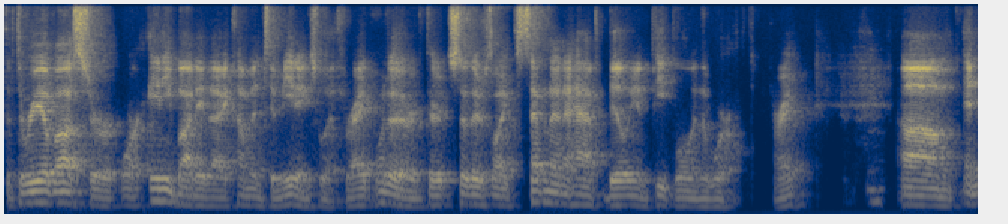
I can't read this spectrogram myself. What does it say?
the three of us or, or anybody that I come into meetings with, right? What are there? So there's like seven and a half billion people in the world, right? Mm-hmm. Um, and,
